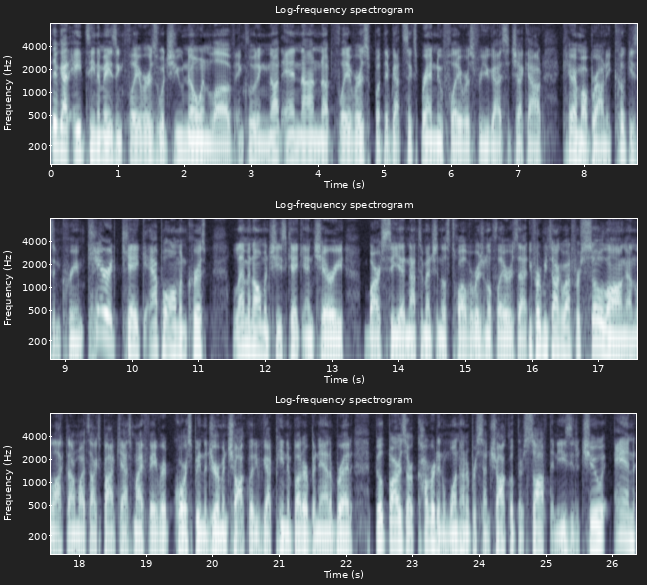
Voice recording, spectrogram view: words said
They've got 18 amazing flavors, which you know and love, including nut and non nut flavors. But they've got six brand new flavors for you guys to check out caramel brownie, cookies and cream, carrot cake, apple almond crisp, lemon almond cheesecake, and cherry barcia. Not to mention those 12 original flavors that you've heard me talk about for so long on the Locked On White Sox podcast. My favorite, of course, being the German chocolate. You've got peanut butter, banana bread. Built bars are covered in 100% chocolate. They're soft and easy to chew, and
